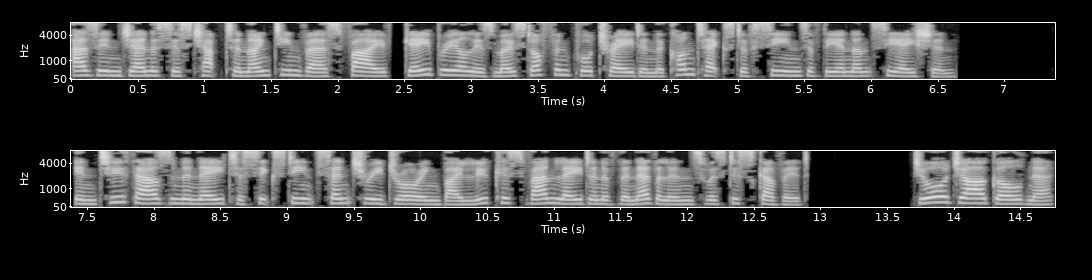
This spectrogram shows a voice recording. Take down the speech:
As in Genesis chapter 19 verse 5, Gabriel is most often portrayed in the context of scenes of the Annunciation. In 2008 a 16th-century drawing by Lucas van Leyden of the Netherlands was discovered. George R. Goldner,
